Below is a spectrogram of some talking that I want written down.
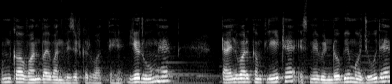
उनका वन बाय वन विज़िट करवाते हैं। ये रूम है टाइल वर्क कंप्लीट है, इसमें विंडो भी मौजूद है।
